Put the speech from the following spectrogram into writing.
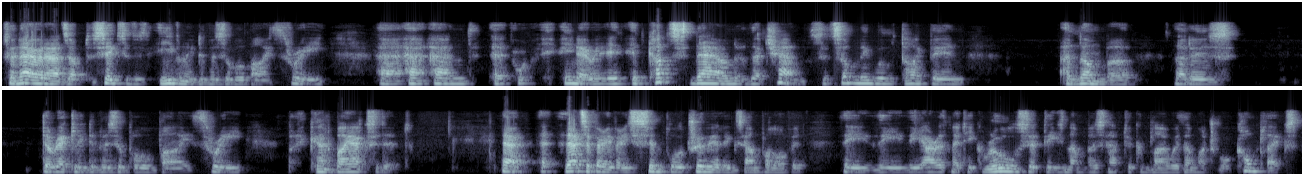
So now it adds up to 6. It is evenly divisible by 3. Uh, and, uh, you know, it, it cuts down the chance that somebody will type in a number that is directly divisible by 3 kind of by accident. Now, uh, that's a very, very simple, trivial example of it. The, the, the arithmetic rules that these numbers have to comply with are much more complex,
